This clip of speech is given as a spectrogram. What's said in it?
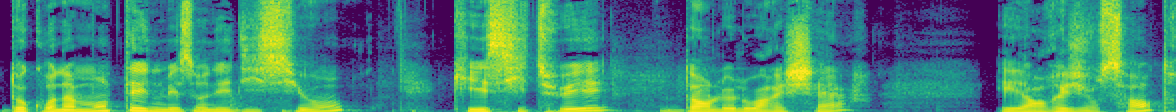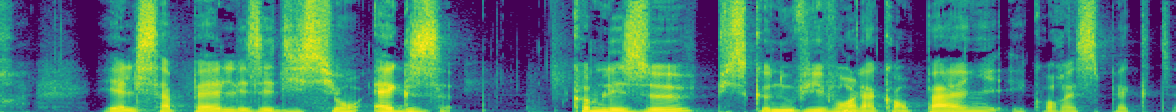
Donc on a monté une maison d'édition qui est située dans le Loir-et-Cher et en région centre, et elle s'appelle les éditions Eggs, comme les œufs, puisque nous vivons à la campagne et qu'on respecte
